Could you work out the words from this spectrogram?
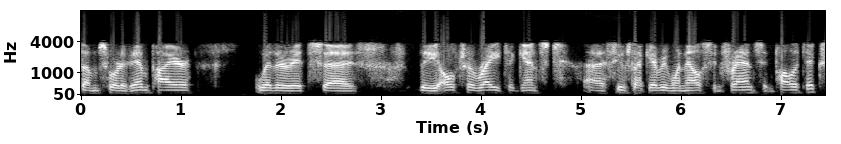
some sort of empire, whether it's uh, the ultra right against uh, seems like everyone else in France in politics,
